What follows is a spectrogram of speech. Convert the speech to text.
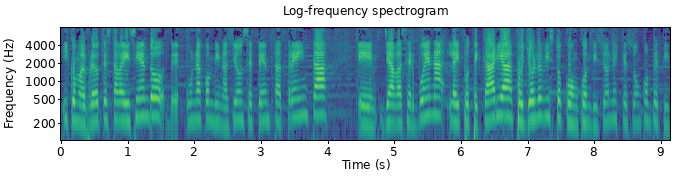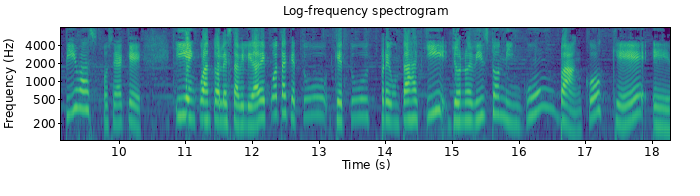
Y como Alfredo te estaba diciendo, de una combinación 70-30 eh, ya va a ser buena. La hipotecaria, pues yo lo he visto con condiciones que son competitivas, o sea que y en cuanto a la estabilidad de cuota que tú que tú preguntas aquí, yo no he visto ningún banco que eh,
